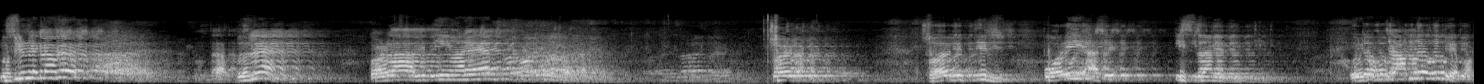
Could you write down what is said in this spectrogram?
মুসলিম না কাফের তা বুঝলেন কয়টা ভিত্তি ইমানের ছয়টা ছয় ভিত্তির পরেই আসে ইসলামের ভিত্তি ওইটা হচ্ছে আকিদাগত ব্যাপার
